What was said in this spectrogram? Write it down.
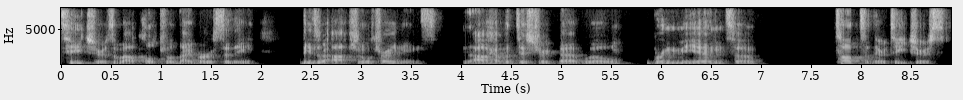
teachers about cultural diversity, these are optional trainings. I'll have a district that will bring me in to talk to their teachers,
